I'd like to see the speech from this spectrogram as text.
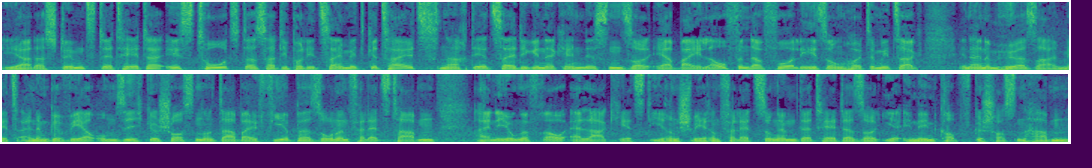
Ja, das stimmt. Der Täter ist tot. Das hat die Polizei mitgeteilt. Nach derzeitigen Erkenntnissen soll er bei laufender Vorlesung heute Mittag in einem Hörsaal mit einem Gewehr um sich geschossen und dabei vier Personen verletzt haben. Eine junge Frau erlag jetzt ihren schweren Verletzungen. Der Täter soll ihr in den Kopf geschossen haben.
